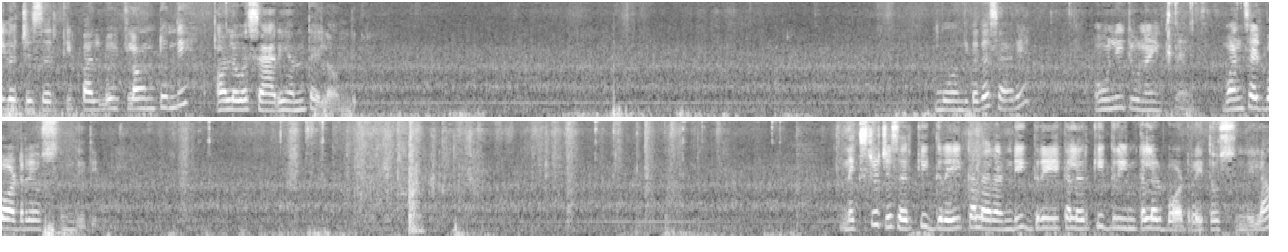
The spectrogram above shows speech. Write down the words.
ఇది వచ్చేసరికి పళ్ళు ఇట్లా ఉంటుంది. ఆల్ ఓవర్ శారీ అంతా ఇలా ఉంది. బాగుంది కదా sari? Only two ninety nine. One side బార్డరే వస్తుంది ఇది. నెక్స్ట్ వచ్చేసరికి గ్రే కలర్ అండి. గ్రే కలర్కి గ్రీన్ కలర్ బార్డర్ అయితే వస్తుంది ఇలా.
